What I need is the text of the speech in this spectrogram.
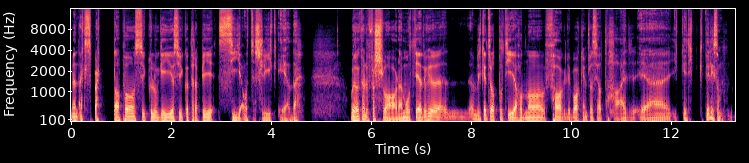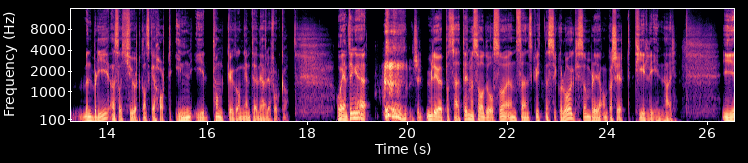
men eksperter på psykologi og psykoterapi sier at slik er det. Hvordan kan du forsvare deg mot det? Du, jeg vil ikke tro at politiet hadde noe faglig bakgrunn for å si at det her er ikke riktig, liksom. Men blir altså kjørt ganske hardt inn i tankegangen til de her folka. Og en ting er miljøet på Sæter, men så hadde du også en svensk vitnepsykolog som ble engasjert tidlig inn her. I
